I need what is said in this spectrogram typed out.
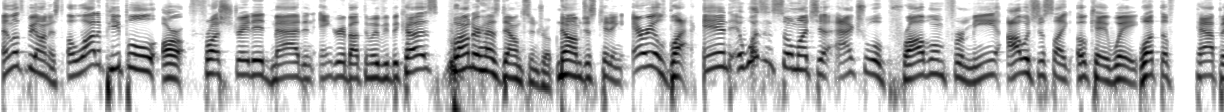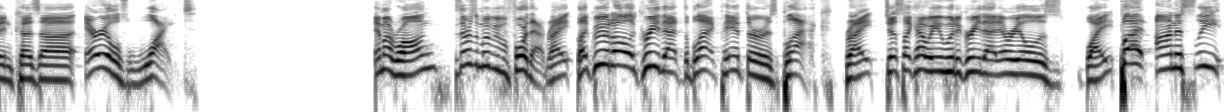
And let's be honest, a lot of people are frustrated, mad, and angry about the movie because Flounder has Down syndrome. No, I'm just kidding. Ariel's black. And it wasn't so much an actual problem for me. I was just like, okay, wait, what the f- happened? Because uh, Ariel's white. Am I wrong? There was a movie before that, right? Like we would all agree that the Black Panther is black, right? Just like how we would agree that Ariel is white. But honestly,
